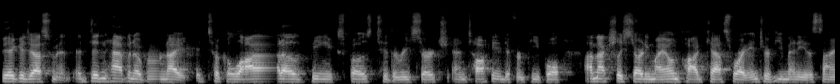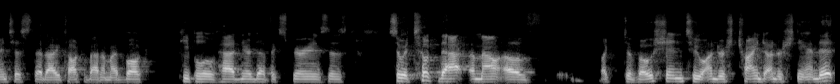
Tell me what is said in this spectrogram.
big adjustment. It didn't happen overnight. It took a lot of being exposed to the research and talking to different people. I'm actually starting my own podcast where I interview many of the scientists that I talk about in my book, people who have had near death experiences. So it took that amount of like devotion to under, trying to understand it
